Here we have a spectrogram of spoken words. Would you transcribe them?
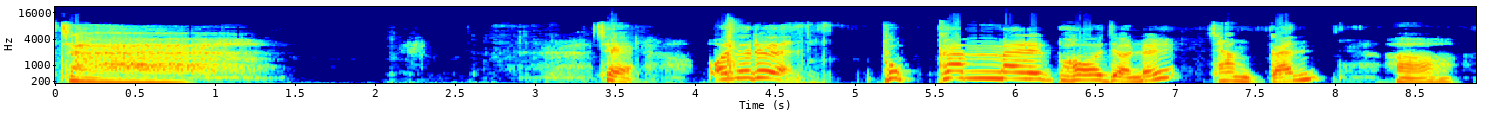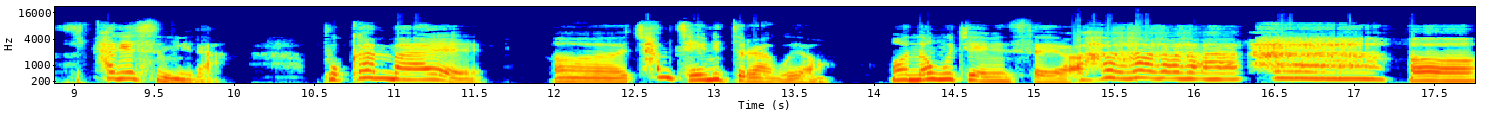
자. 자, 오늘은 북한말 버전을 잠깐 어, 하겠습니다. 북한말 어, 참 재밌더라고요. 어, 너무 재밌어요. 어,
